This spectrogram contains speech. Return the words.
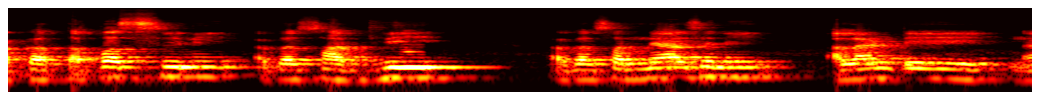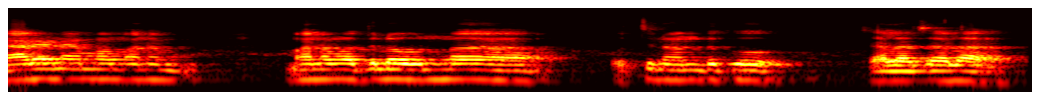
ఒక తపస్విని ఒక సాధ్వి ఒక సన్యాసిని. అలాంటి నారాయణ అమ్మ మనం మన మధ్యలో ఉన్న వచ్చినందుకు చాలా చాలా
